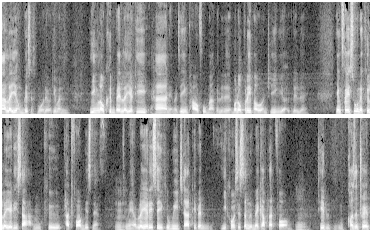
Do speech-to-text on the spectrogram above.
5 layer ของ business model ที่มันยิ่งเราขึ้นไป layer ที่5เนี่ยมันจะยิ่ง powerful มากขึ้นเรื่อยๆ monopoly power มันจะยิ่งเยอะขึ้นเรื่อยๆอย่าง Facebook เนี่ยคือ layer ที่ 3 คือ platform business ใช่ไหมครับ layer ที่ 4 คือ WeChat ที่เป็น ecosystem หรือ mega platform ที่ concentrate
